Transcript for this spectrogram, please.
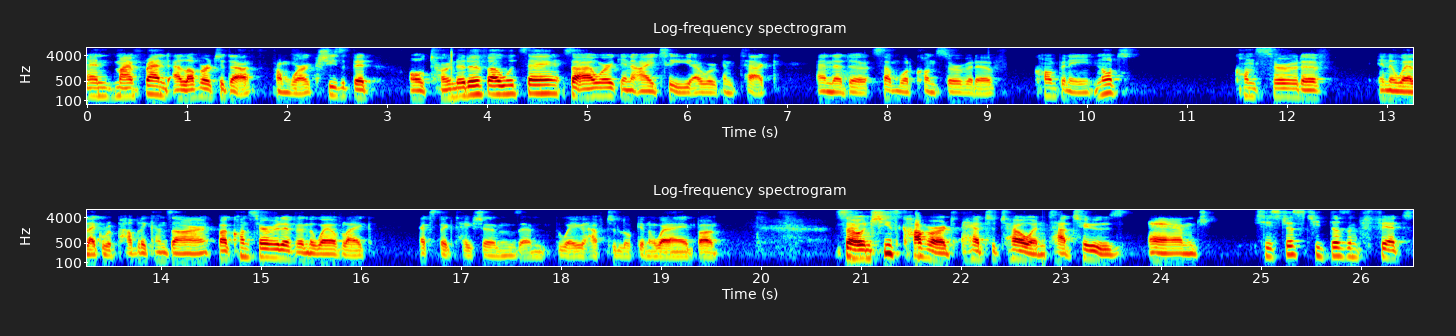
And my friend, I love her to death from work. She's a bit alternative, I would say. So I work in IT, I work in tech, and at a somewhat conservative company. Not conservative in a way like Republicans are, but conservative in the way of like expectations and the way you have to look in a way. But so, and she's covered head to toe in tattoos, and she's just, she doesn't fit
